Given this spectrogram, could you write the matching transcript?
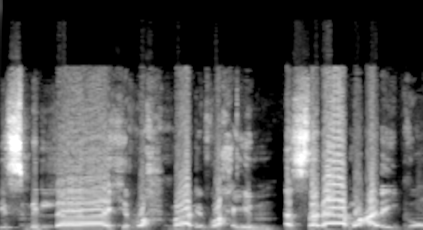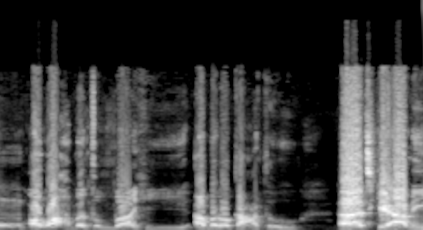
বিসমিল্লাহ রহমান রহিম। আসসালামু আলাইকুম আরহামতুল্লাহি আবরকাত। আজকে আমি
